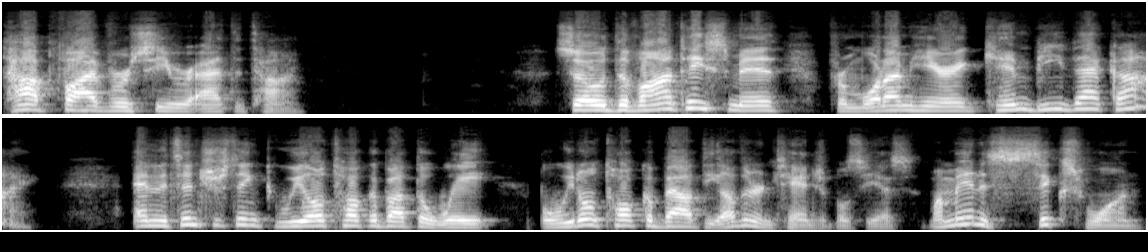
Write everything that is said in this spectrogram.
Top five receiver at the time. So DeVonta Smith, from what I'm hearing, can be that guy. And it's interesting. We all talk about the weight, but we don't talk about the other intangibles Yes. My man is six one.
